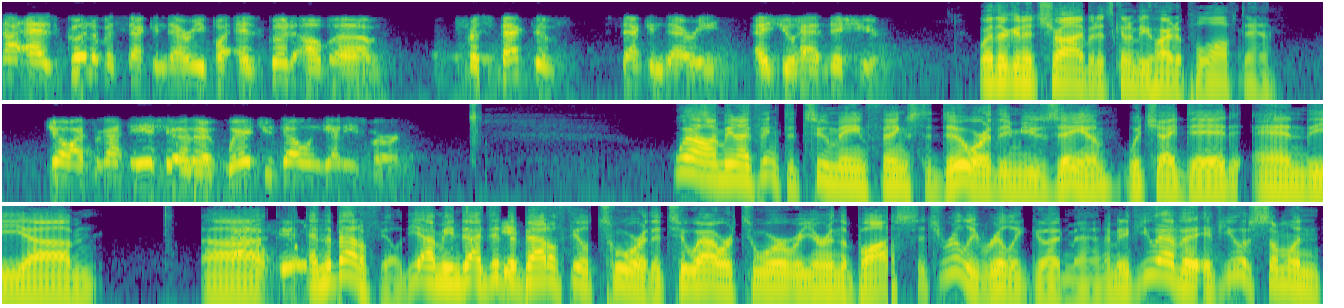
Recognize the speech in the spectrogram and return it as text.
not as good of a secondary, but as good of a prospective secondary as you had this year. Well, they're going to try, but it's going to be hard to pull off, Dan. Joe, I forgot ask you that. Where'd you go in Gettysburg? Well, I mean, I think the two main things to do are the museum, which I did, and the um, uh, Battlefield? and the battlefield. Yeah, I mean, I did Yeah. the battlefield tour, the two-hour tour where you're in the bus. It's really, really good, man. I mean, if you have a if you have someone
